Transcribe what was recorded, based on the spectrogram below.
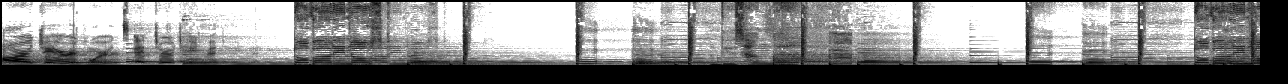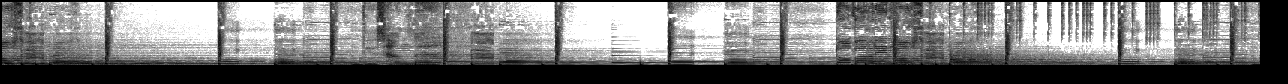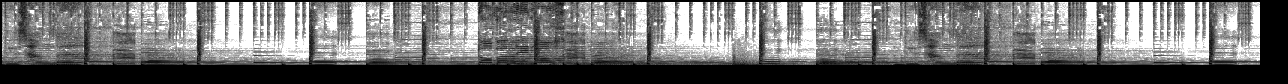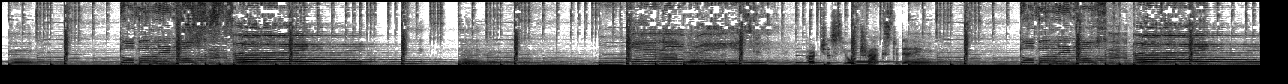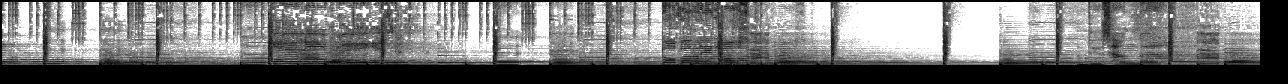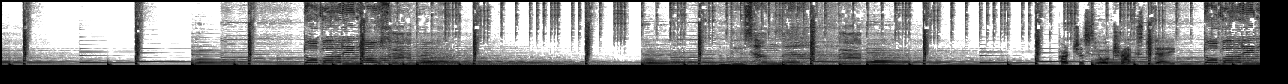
RJ Records Entertainment. Nobody knows. purchase your tracks today. this hunger. Nobody knows purchase your tracks today. Nobody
